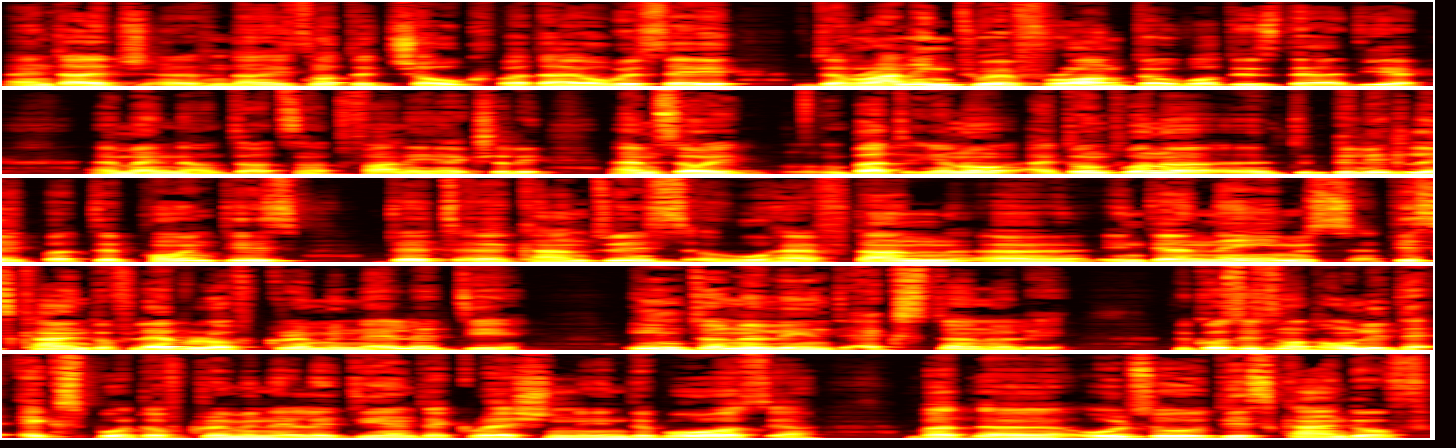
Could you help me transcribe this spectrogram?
And I, no, it's not a joke, but I always say the running to a front, or what is the idea? I mean, no, that's not funny, actually. I'm sorry. But, you know, I don't want to uh, belittle it, but the point is that uh, countries who have done uh, in their names this kind of level of criminality, internally and externally, because it's not only the export of criminality and aggression in the wars, yeah, but uh, also this kind of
